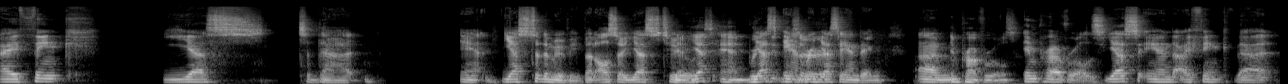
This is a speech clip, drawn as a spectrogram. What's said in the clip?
I think yes to that, and yes to the movie, but also yes to Yeah, yes, and we're- yes and we're yes anding. Um, improv rules. improv rules. Yes, and I think that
